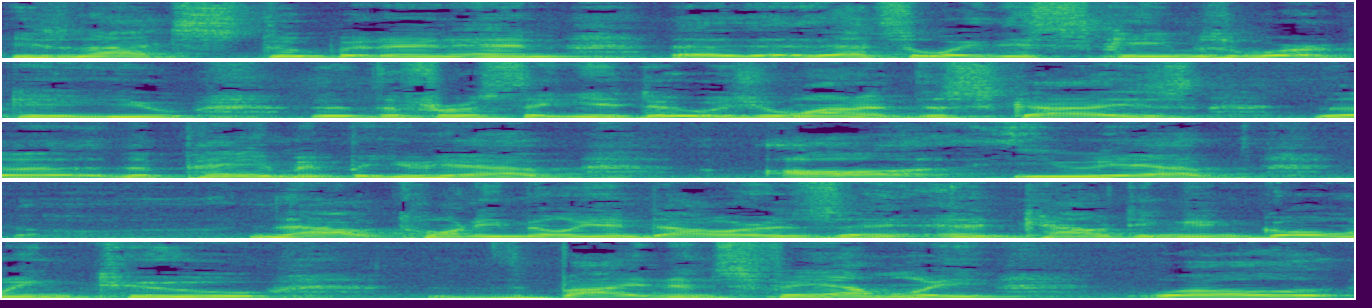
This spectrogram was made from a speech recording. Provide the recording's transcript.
he's not stupid, and and uh, that's the way these schemes work. You, you the, the, first thing you do is you want to disguise the the payment, but you have all you have now twenty million dollars and counting and going to the Biden's family. Well,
